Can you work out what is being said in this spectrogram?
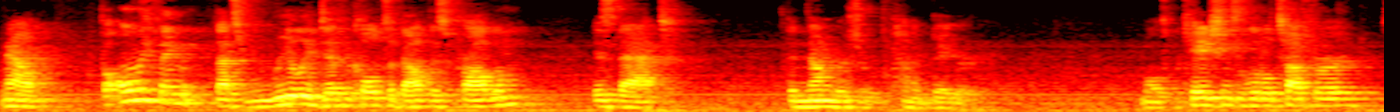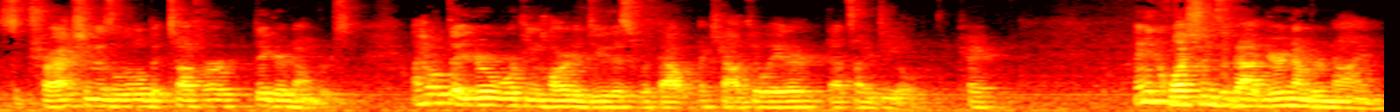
Now, the only thing that's really difficult about this problem is that the numbers are kind of bigger. Multiplication's a little tougher, subtraction is a little bit tougher, bigger numbers. I hope that you're working hard to do this without a calculator. That's ideal, okay? Any questions about your number nine?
